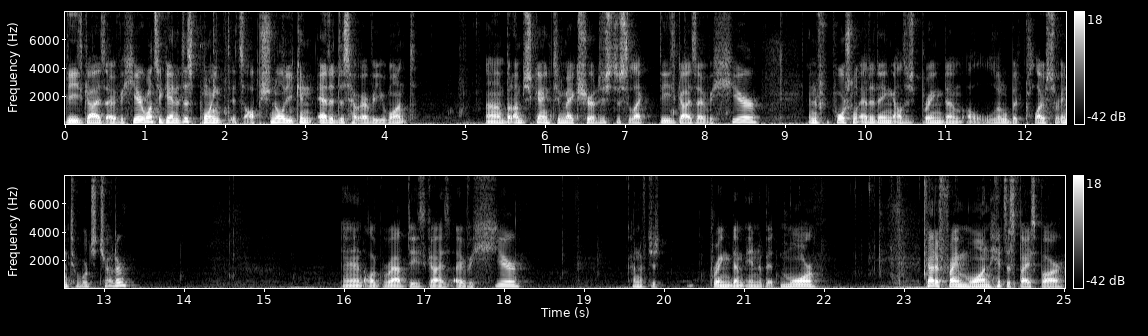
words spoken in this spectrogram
these guys over here. Once again, at this point, it's optional. You can edit this however you want. Um, but I'm just going to make sure just to select these guys over here. And for proportional editing, I'll just bring them a little bit closer in towards each other. And I'll grab these guys over here. Kind of just bring them in a bit more. Go to frame one, hit the spacebar.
